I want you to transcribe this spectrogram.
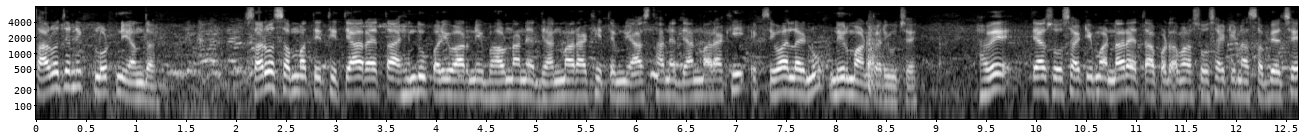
સાર્વજનિક પ્લોટની અંદર સર્વસંમતિથી ત્યાં રહેતા હિન્દુ પરિવારની ભાવનાને ધ્યાનમાં રાખી, તેમની આસ્થાને ધ્યાનમાં રાખી એક શિવાલયનું નિર્માણ કર્યું છે. હવે ત્યાં સોસાયટીમાં ન રહેતા પણ અમારા સોસાયટીના સભ્ય છે,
